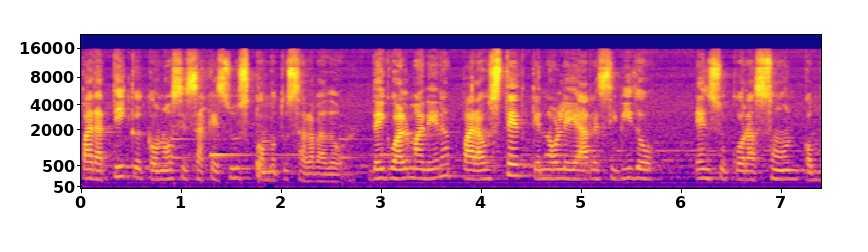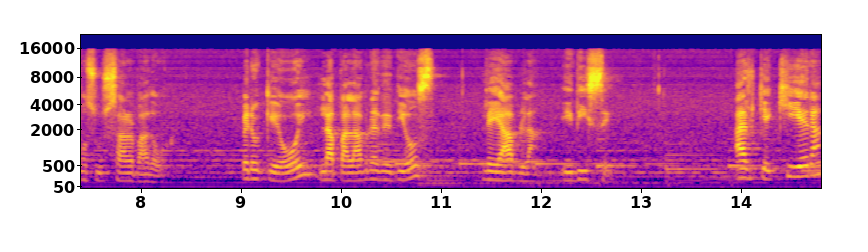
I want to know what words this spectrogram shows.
Para ti que conoces a Jesús como tu Salvador. De igual manera, para usted que no le ha recibido en su corazón como su Salvador. Pero que hoy la palabra de Dios le habla y dice, al que quiera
